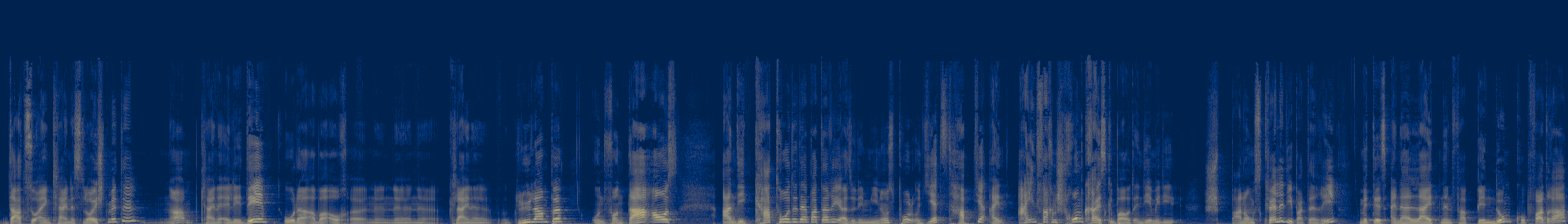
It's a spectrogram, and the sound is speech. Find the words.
Dazu ein kleines Leuchtmittel, ja, kleine LED oder aber auch eine äh, ne, ne kleine Glühlampe. Und von da aus an die Kathode der Batterie, also den Minuspol. Und jetzt habt ihr einen einfachen Stromkreis gebaut, indem ihr die Spannungsquelle, die Batterie, mittels einer leitenden Verbindung, Kupferdraht,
